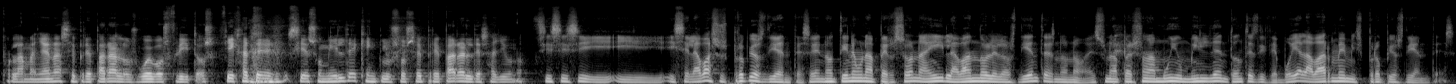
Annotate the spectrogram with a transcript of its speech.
por la mañana se prepara los huevos fritos. Fíjate si es humilde que incluso se prepara el desayuno. Sí, sí, sí, y, y, se lava sus propios dientes. ¿eh? No tiene una persona ahí lavándole los dientes, no, no. Es una persona muy humilde, entonces dice, voy a lavarme mis propios dientes.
